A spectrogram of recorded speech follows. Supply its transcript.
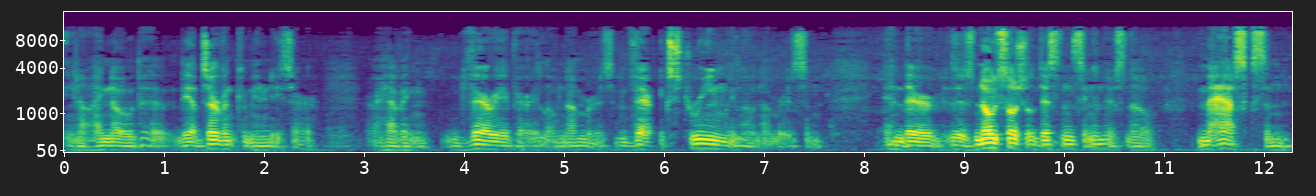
you know I know the the observant communities are are having very very low numbers, very extremely low numbers, and and there there's no social distancing and there's no masks and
